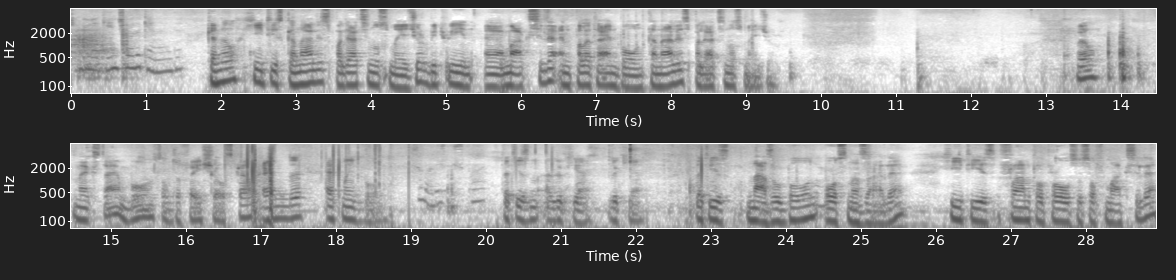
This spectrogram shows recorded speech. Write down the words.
Can you again show the canal? Canal hiatus canalis palatinus major between uh, maxilla and palatine bone. Canalis palatinus major. Well, next time bones of the facial skull and uh, ethmoid bone. So what is this part? That is, uh, look here, look here. That is nasal bone, os nasale. It is frontal process of maxilla,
